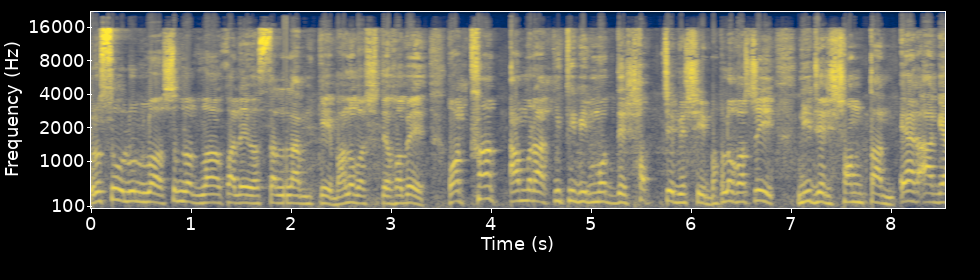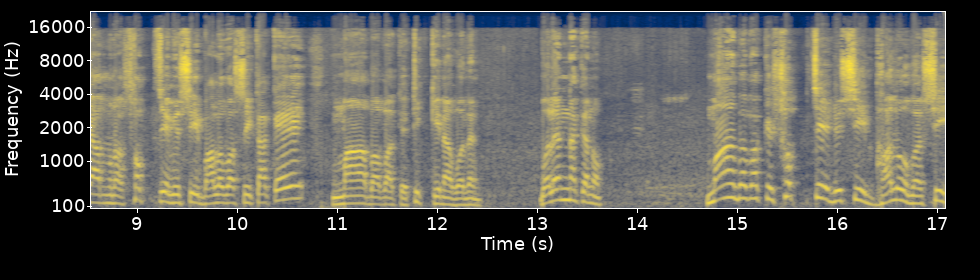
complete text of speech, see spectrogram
রসুল্লাহ সাল্লামকে ভালোবাসতে হবে। অর্থাৎ আমরা পৃথিবীর মধ্যে সবচেয়ে বেশি ভালোবাসি নিজের সন্তান। এর আগে আমরা সবচেয়ে বেশি ভালোবাসি কাকে? মা বাবাকে। ঠিক কিনা বলেন? বলেন না কেন? মা বাবাকে সবচেয়ে বেশি ভালোবাসি।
